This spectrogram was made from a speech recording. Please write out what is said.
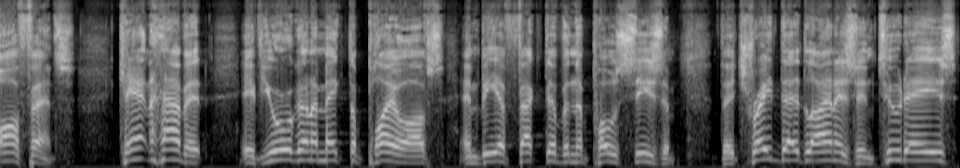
offense. Can't have it if you are going to make the playoffs and be effective in the postseason. The trade deadline is in two days,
